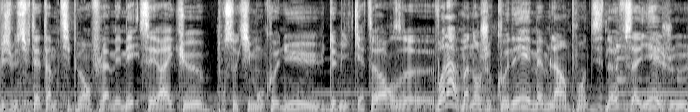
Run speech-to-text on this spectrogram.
je me suis peut-être un petit peu enflammé, mais c'est vrai que pour ceux qui m'ont connu, 2014, euh, voilà, maintenant je connais même la 1.19, ça y est, je,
